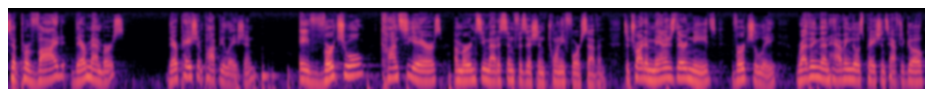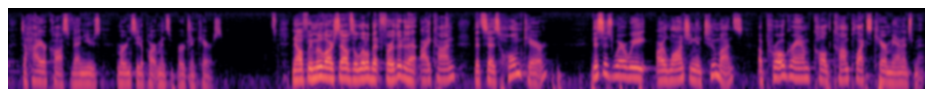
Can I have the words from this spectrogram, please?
to provide their members, their patient population, a virtual concierge emergency medicine physician 24 7 to try to manage their needs virtually rather than having those patients have to go to higher cost venues, emergency departments, urgent cares. Now, if we move ourselves a little bit further to that icon that says home care, this is where we are launching in two months a program called Complex Care Management.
